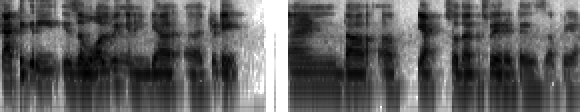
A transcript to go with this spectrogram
category is evolving in India today. And yeah, so that's where it is, Priya.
